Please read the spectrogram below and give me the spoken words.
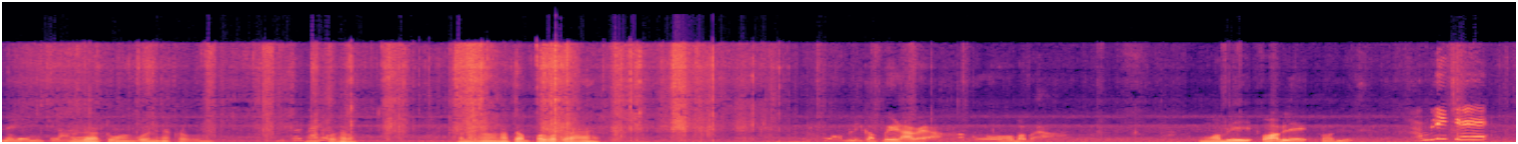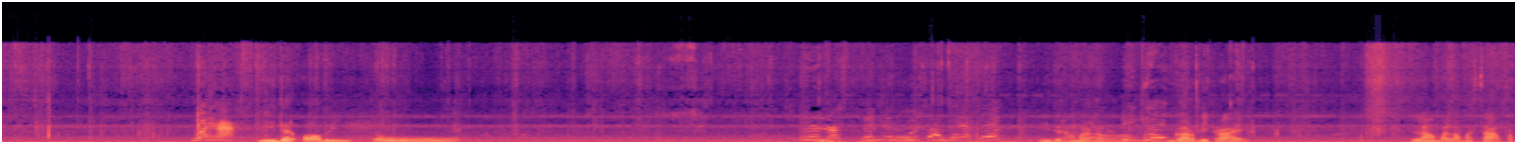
नहीं निकला। अरे तो आंगो नहीं कर निकलता आंगो है। ना हाँ ना चंपल वगैरह है। ओबली का पेड़ आ गया। ओ बाबा। ओबली ओबली ओबली વહા इधर ओबली ओ रास्ते में कुछ आ गया थे इधर हमारा गाँव घर दिख रहा है लंबा लंबा साफ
